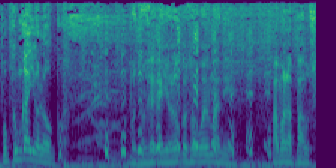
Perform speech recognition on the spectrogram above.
Porque un gallo loco. Pues entonces Gallo Loco son buen maní. Vamos a la pausa.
